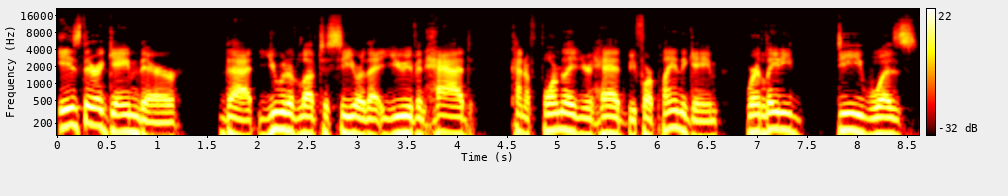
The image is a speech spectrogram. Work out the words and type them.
is there a game there that you would have loved to see or that you even had kind of formulated in your head before playing the game where Lady D was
